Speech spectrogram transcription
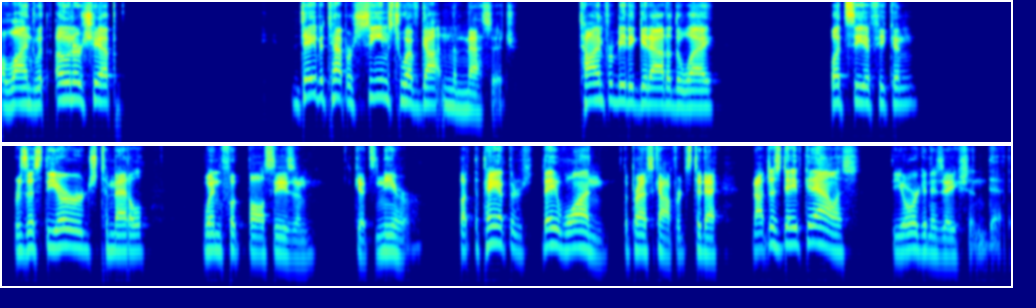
Aligned with ownership. David Tepper seems to have gotten the message. Time for me to get out of the way. Let's see if he can resist the urge to meddle when football season gets nearer. But the Panthers, they won the press conference today. Not just Dave Canales, the organization did.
